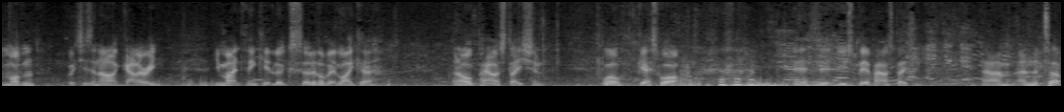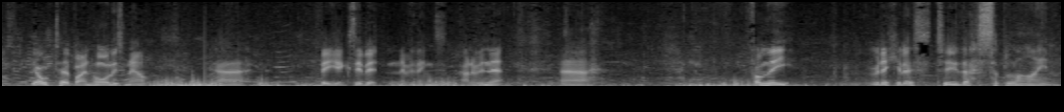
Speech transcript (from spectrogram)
Modern, which is an art gallery. You might think it looks a little bit like a an old power station. Well, guess what? yes, it used to be a power station. Um, and the, the old turbine hall is now uh, big exhibit and everything's kind of in there. Uh, from the ridiculous to the sublime.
